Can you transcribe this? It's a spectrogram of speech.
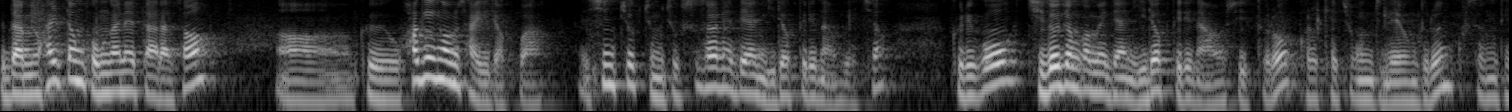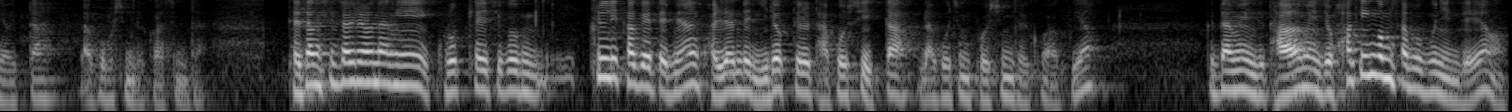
그 다음에 활동 공간에 따라서 어, 그 확인 검사 이력과 신축, 중축, 수선에 대한 이력들이 나오겠죠. 그리고 지도 점검에 대한 이력들이 나올 수 있도록 그렇게 조금 내용들은 구성이 되어 있다라고 보시면 될 것 같습니다. 대상 시설 현황이 그렇게 지금 클릭하게 되면 관련된 이력들을 다 볼 수 있다라고 좀 보시면 될 것 같고요. 그 다음에 이제 다음에 이제 확인 검사 부분인데요.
